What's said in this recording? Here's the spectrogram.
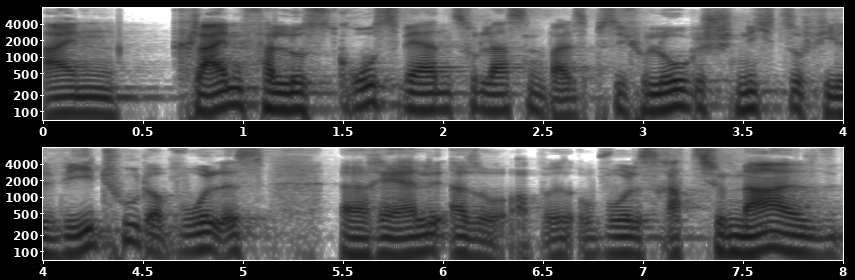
einen kleinen Verlust groß werden zu lassen, weil es psychologisch nicht so viel wehtut, obwohl es äh, real, also ob, obwohl es rational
